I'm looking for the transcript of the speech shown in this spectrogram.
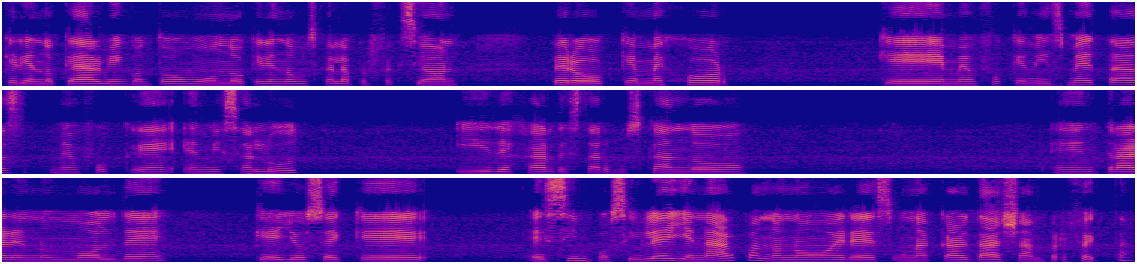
queriendo quedar bien con todo el mundo, queriendo buscar la perfección, pero qué mejor que me enfoque en mis metas, me enfoque en mi salud y dejar de estar buscando entrar en un molde que yo sé que es imposible llenar cuando no eres una Kardashian perfecta.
